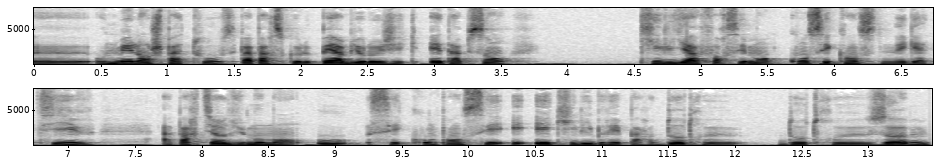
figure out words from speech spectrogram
euh, on ne mélange pas tout. C'est pas parce que le père biologique est absent qu'il y a forcément conséquences négatives à partir du moment où c'est compensé et équilibré par d'autres hommes.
